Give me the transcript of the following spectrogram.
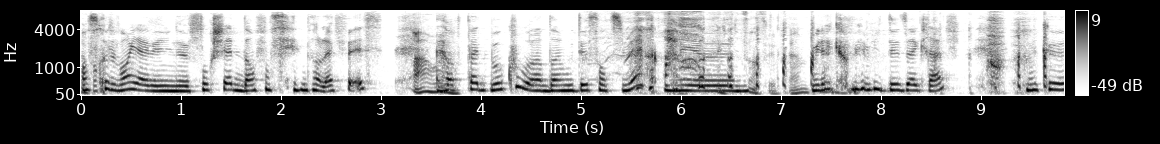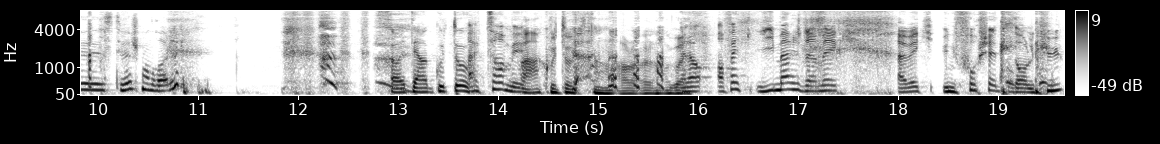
En se relevant, il avait une fourchette d'enfoncée dans la fesse. Ah ouais. Alors pas de beaucoup, hein, d'un ou deux centimètres, mais, euh, Putain, même. il a quand même eu deux agrafes. Donc euh, c'était vachement drôle. Ça aurait été un couteau. Attends, mais. Ah, un couteau, putain. Oh. Alors, en fait, l'image d'un mec avec une fourchette dans le cul,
